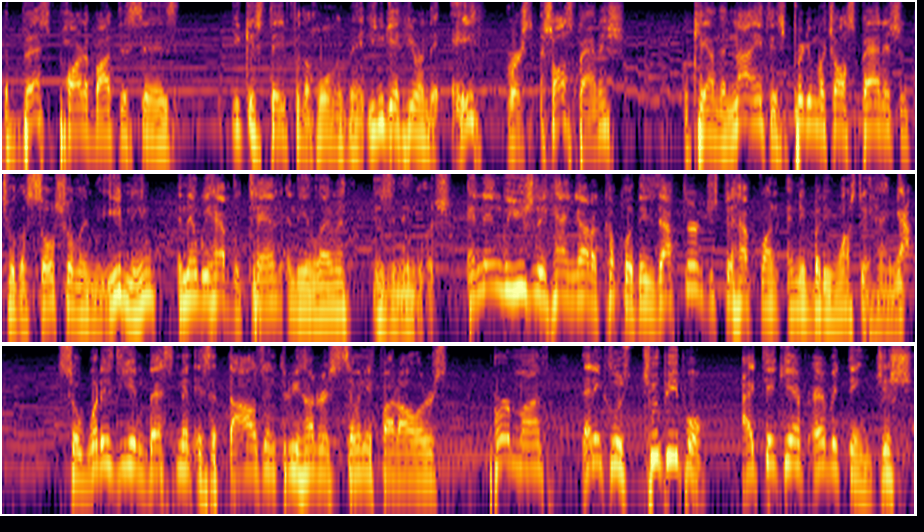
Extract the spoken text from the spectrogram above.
The best part about this is you can stay for the whole event. You can get here on the 8th, verse, it's all Spanish. Okay, on the 9th, it's pretty much all Spanish until the social in the evening. And then we have the 10th and the 11th is in English. And then we usually hang out a couple of days after just to have fun. Anybody wants to hang out. So what is the investment? Is $1,375 per month. That includes two people. I take care of everything. Just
